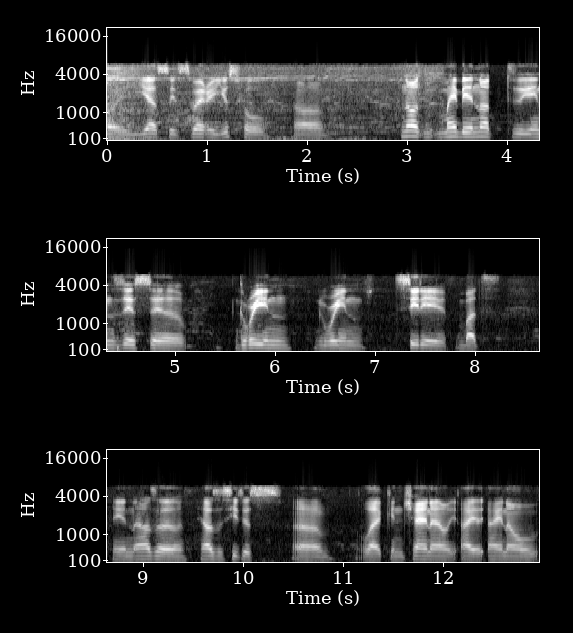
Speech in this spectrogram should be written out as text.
Uh, yes, it's very useful. Uh, not maybe not in this uh, green green city, but in other other cities um, like in China. I, I know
